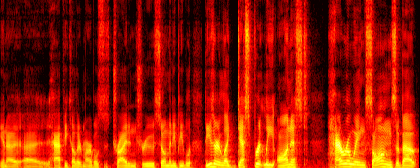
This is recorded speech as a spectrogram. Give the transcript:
you know, uh, Happy Colored Marbles, Tried and True, so many people. These are like desperately honest, harrowing songs about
